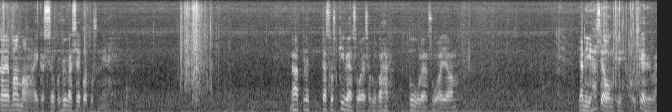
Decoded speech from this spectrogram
Virkkaa ja bamaa, eikö se ole hyvä sekoitus, niin Mä ajattelin, että tässä olisi kiven suojassa ollut vähän tuulen suojaa. Ja niinhän se onkin, oikein hyvä.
